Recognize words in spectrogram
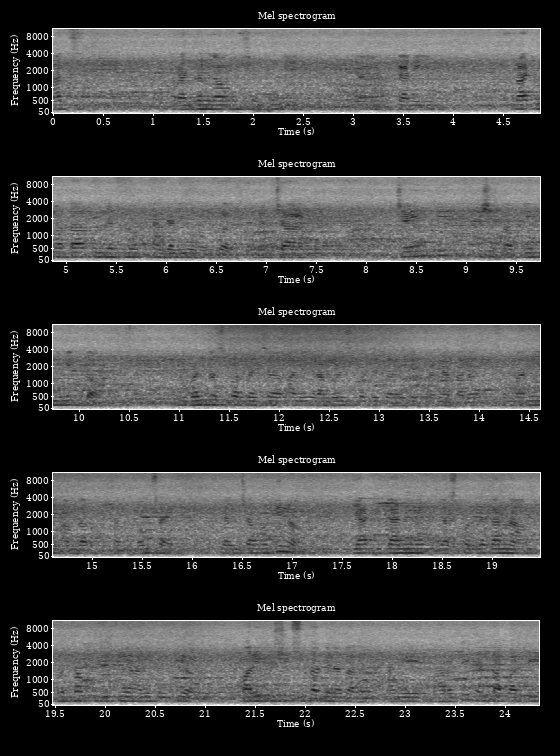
आज रांजणगाव शेंकुंडी या ठिकाणी राजमाता पुण्यश्लोक अंजली होळकर यांच्या जयंती शताब्दीनिमित्त निबंध स्पर्धेचं आणि रांगोळी स्पर्धेचं आयोजित करण्यात आलं सन्माननीय आमदार प्रशांत बमसाहेब यांच्या वतीनं या ठिकाणी या स्पर्धकांना प्रथम द्वितीय आणि तृतीय पारितोषिकसुद्धा देण्यात आलं आणि भारतीय जनता पार्टी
